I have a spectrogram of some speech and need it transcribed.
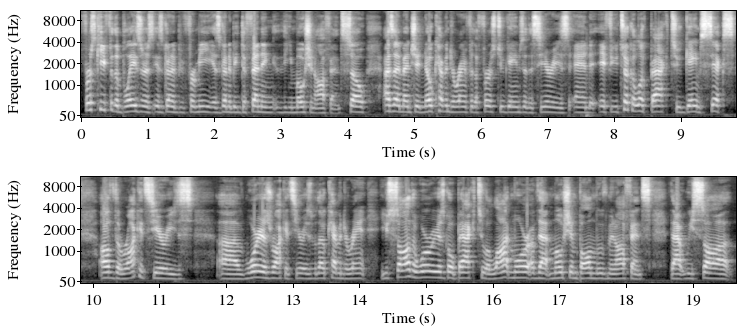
First key for the Blazers is going to be for me is going to be defending the motion offense. So as I mentioned, no Kevin Durant for the first two games of the series, and if you took a look back to Game Six of the Rocket series. Uh, Warriors Rocket series without Kevin Durant, you saw the Warriors go back to a lot more of that motion ball movement offense that we saw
